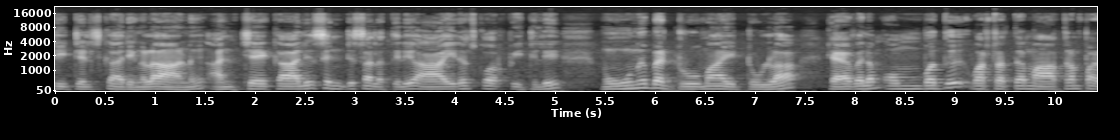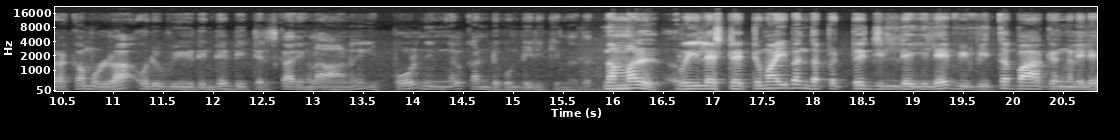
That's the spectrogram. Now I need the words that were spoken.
ഡീറ്റെയിൽസ് കാര്യങ്ങളാണ്. അഞ്ചേകാൽ സെന്റ് സ്ഥലത്തിൽ ആയിരം സ്ക്വയർ ഫീറ്റിൽ മൂന്ന് ബെഡ്റൂമായിട്ടുള്ള കേവലം ഒമ്പത് വർഷത്തെ മാത്രം പഴക്കമുള്ള ഒരു വീടിന്റെ ഡീറ്റെയിൽസ് കാര്യങ്ങളാണ് ഇപ്പോൾ നിങ്ങൾ കണ്ടുകൊണ്ടിരിക്കുന്നത്. നമ്മൾ റിയൽ എസ്റ്റേറ്റുമായി ബന്ധപ്പെട്ട് ജില്ലയിലെ വിവിധ ഭാഗങ്ങളിലെ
